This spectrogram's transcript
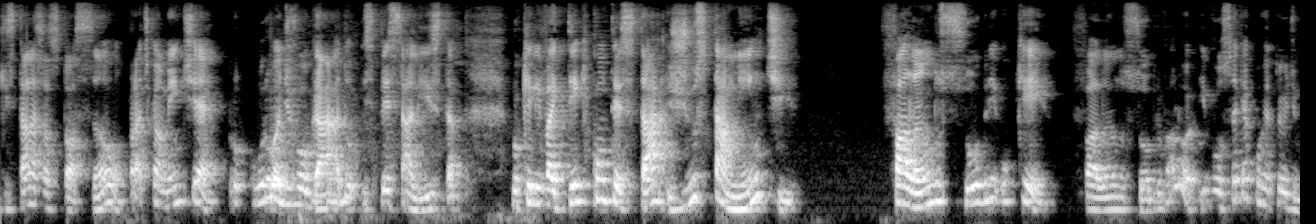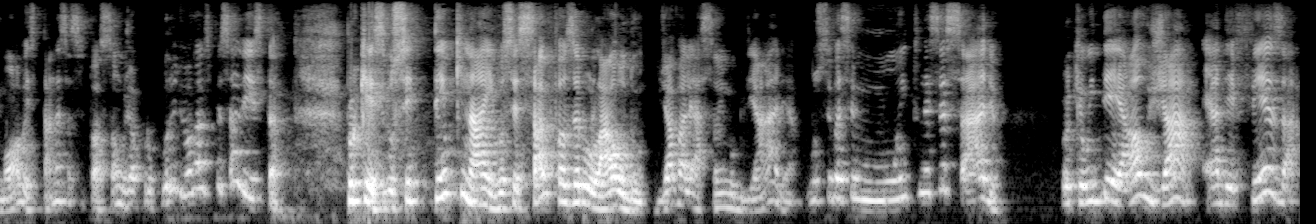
que está nessa situação, praticamente é procura o um advogado especialista, porque ele vai ter que contestar justamente falando sobre o quê? falando sobre o valor. E você que é corretor de imóveis, está nessa situação, já procura advogado especialista. Porque se você tem o KNAI, você sabe fazer o laudo de avaliação imobiliária, você vai ser muito necessário. Porque o ideal já é a defesa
